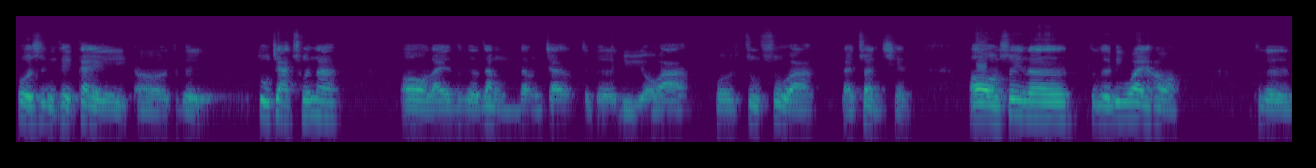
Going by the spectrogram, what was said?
或者是你可以盖呃这个度假村啊，哦，来这个让让人家这个旅游啊，或者住宿啊来赚钱。哦，所以呢，这个另外哈，这个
